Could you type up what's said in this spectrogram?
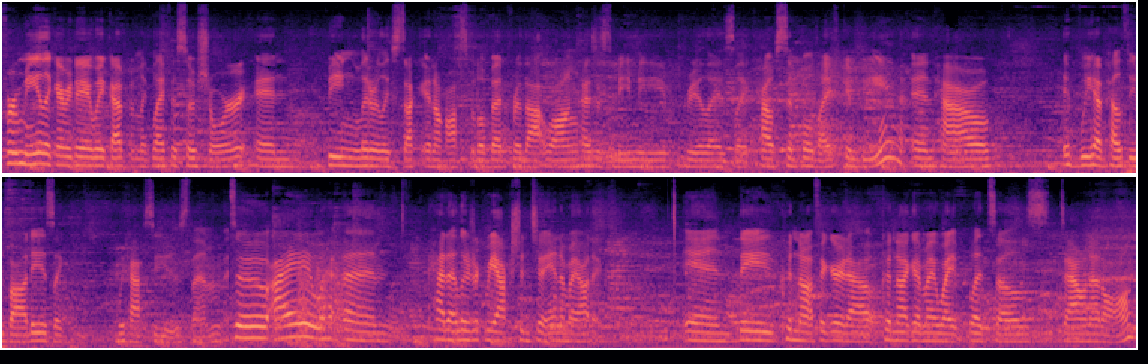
for me, like every day I wake up and like life is so short and being literally stuck in a hospital bed for that long has just made me realize like how simple life can be and how if we have healthy bodies, like we have to use them. So I um, had an allergic reaction to antibiotic and they could not figure it out, could not get my white blood cells down at all.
